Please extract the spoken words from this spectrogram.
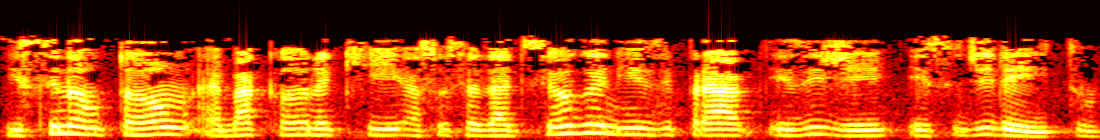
E se não estão, é bacana que a sociedade se organize para exigir esse direito.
